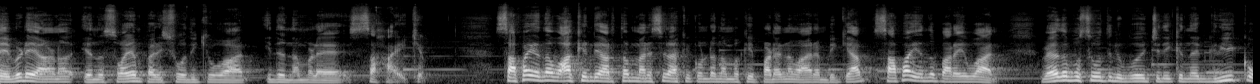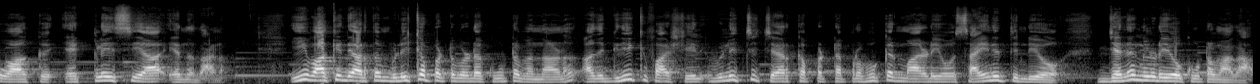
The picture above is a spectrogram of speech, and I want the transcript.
എവിടെയാണ് എന്ന് സ്വയം പരിശോധിക്കുവാൻ ഇത് നമ്മളെ സഹായിക്കും. സഭ എന്ന വാക്കിന്റെ അർത്ഥം മനസ്സിലാക്കിക്കൊണ്ട് നമുക്ക് ഈ പഠനം ആരംഭിക്കാം. സഭ എന്ന് പറയുവാൻ വേദപുസ്തകത്തിൽ ഉപയോഗിച്ചിരിക്കുന്ന ഗ്രീക്ക് വാക്ക് എക്ലേസിയ എന്നതാണ്. ഈ വാക്കിന്റെ അർത്ഥം വിളിക്കപ്പെട്ടവരുടെ കൂട്ടമെന്നാണ്. അത് ഗ്രീക്ക് ഭാഷയിൽ വിളിച്ചു ചേർക്കപ്പെട്ട പ്രഭുക്കന്മാരുടെയോ സൈന്യത്തിന്റെയോ ജനങ്ങളുടെയോ കൂട്ടമാകാം.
